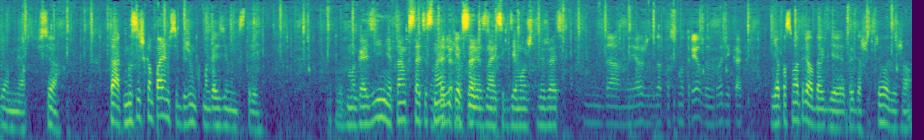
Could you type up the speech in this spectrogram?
и он мертв. Все. Так, мы слишком палимся, бежим к магазину быстрее. В магазине, там, кстати, снайпер, Вдалеке вы сами знаете, где может лежать. Да, но я уже туда посмотрел, и вроде как. Я посмотрел, да, где я тогда шустрила лежал.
